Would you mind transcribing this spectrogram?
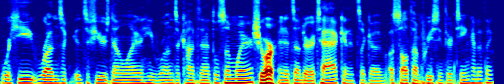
where he runs. A, it's a few years down the line, and he runs a continental somewhere, Sure. and it's under attack, and it's like a assault on precinct thirteen kind of thing.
